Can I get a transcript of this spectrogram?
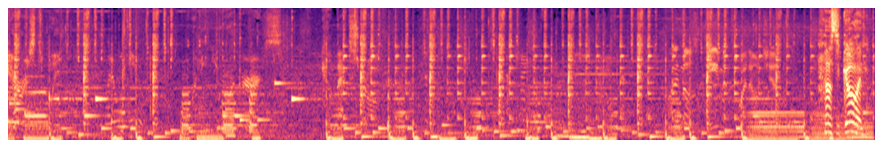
Win. What do we do? We're. Come back stronger. Find those demons, why don't you? How's it going?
